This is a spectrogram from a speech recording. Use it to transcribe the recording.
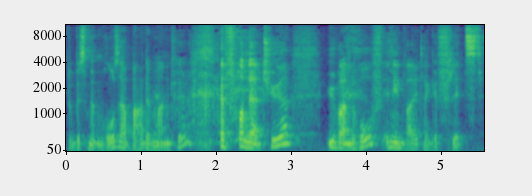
Du bist mit dem rosa Bademantel von der Tür über den Hof in den Walter geflitzt.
